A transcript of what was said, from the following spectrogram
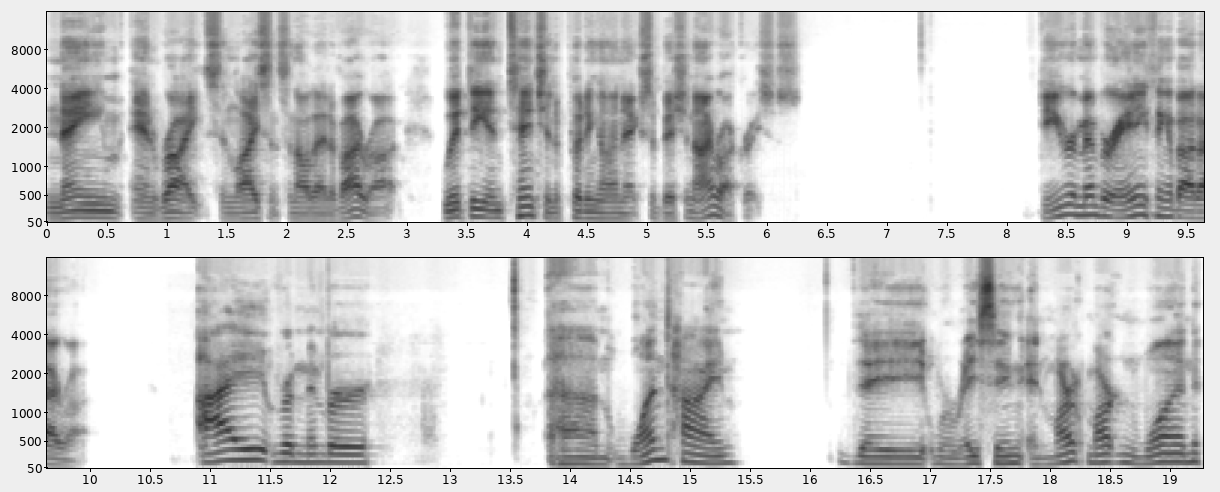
name and rights and license and all that of IROC with the intention of putting on exhibition IROC races. Do you remember anything about IROC? I remember um, one time they were racing and Mark Martin won.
